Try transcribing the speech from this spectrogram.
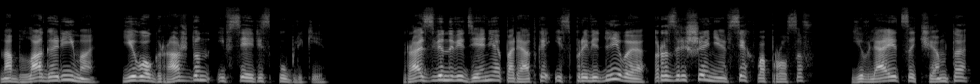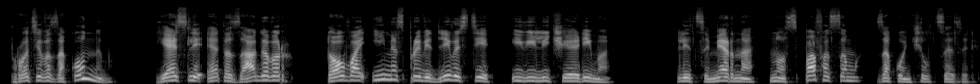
на благо Рима, его граждан и всей республики. Разве наведение порядка и справедливое разрешение всех вопросов является чем-то противозаконным? Если это заговор, то во имя справедливости и величия Рима. Лицемерно, но с пафосом закончил Цезарь.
